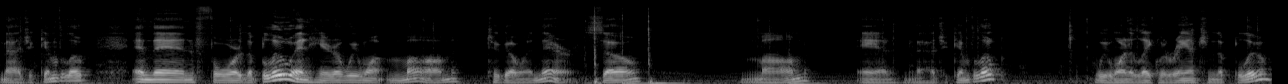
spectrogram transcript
magic envelope. And then for the blue in here, we want mom to go in there. So mom and magic envelope. We want a Lakewood Ranch in the blue.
